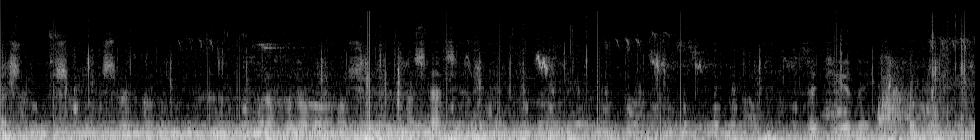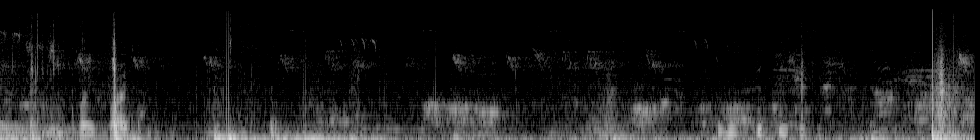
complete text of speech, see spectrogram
Сідаєш ш- швидко. Рахунок трансляція. Задіяний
